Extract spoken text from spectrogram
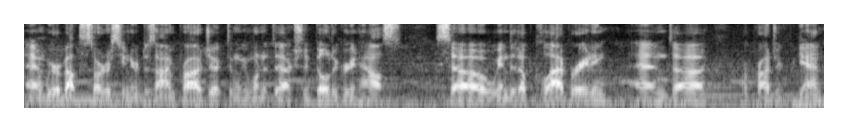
and we were about to start our senior design project, and we wanted to actually build a greenhouse. So we ended up collaborating, and uh, our project began.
